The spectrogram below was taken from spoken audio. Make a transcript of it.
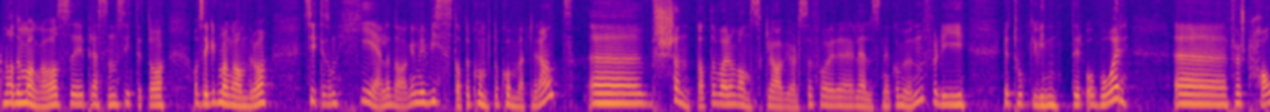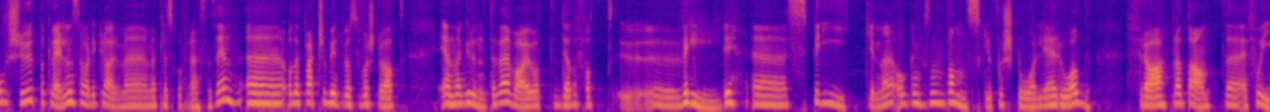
Da hadde mange av oss i pressen sittet, og, og sikkert mange andre òg, sittet sånn hele dagen. Vi visste at det kom til å komme et eller annet. Skjønte at det var en vanskelig avgjørelse for ledelsen i kommunen, fordi det tok vinter og vår. Eh, først halv sju på kvelden så var de klare med, med pressekonferansen sin. Eh, og etter hvert så begynte vi også å forstå at en av grunnene til det var jo at de hadde fått uh, veldig uh, sprikende og ganske sånn vanskelig forståelige råd fra bl.a. Uh, FHI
